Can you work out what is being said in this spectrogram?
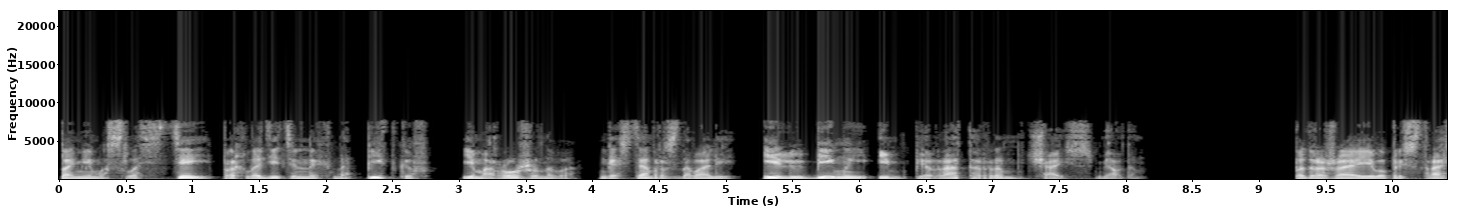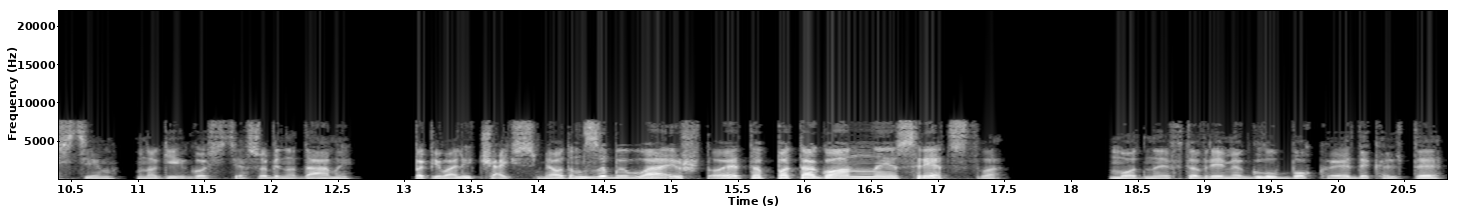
помимо сластей, прохладительных напитков и мороженого, гостям раздавали и любимый императором чай с медом. Подражая его пристрастиям, многие гости, особенно дамы, попивали чай с медом, забывая, что это патагонное средство. Модное в то время глубокое декольте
